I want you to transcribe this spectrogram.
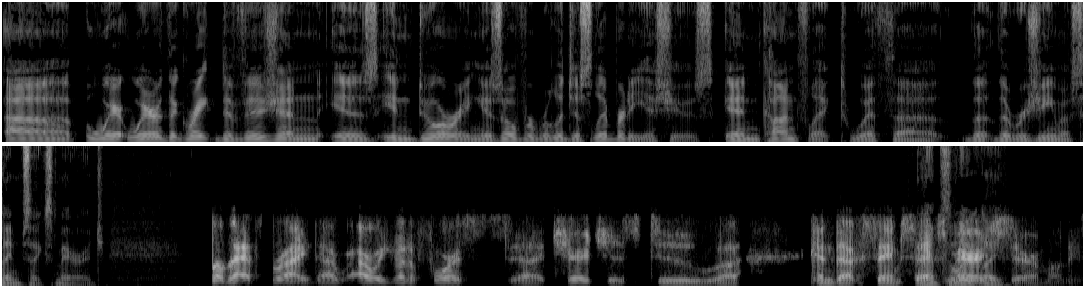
uh, where where the great division is enduring is over religious liberty issues in conflict with uh, the the regime of same sex marriage. Well, that's right. Are, are we going to force uh, churches to uh, conduct same sex marriage ceremonies?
